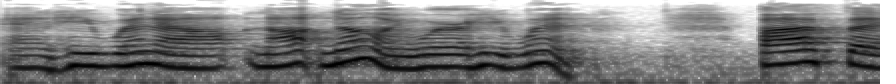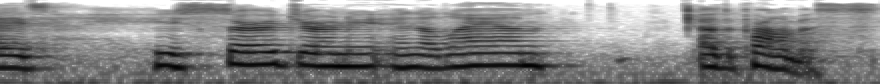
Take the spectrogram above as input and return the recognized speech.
and he went out not knowing where he went. By faith, he sojourned in the land of the promise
